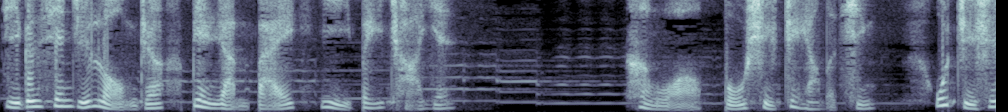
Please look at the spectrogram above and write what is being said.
几根仙纸拢着便染白一杯茶烟。恨我不是这样的青，我只是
